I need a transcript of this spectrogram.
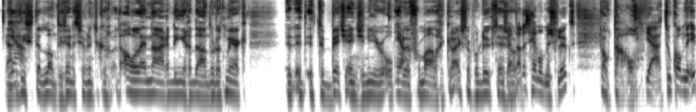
Ja, Ja. het is stellantisch. En ze hebben natuurlijk allerlei nare dingen gedaan door dat merk. Het, te badge engineeren op Ja. eh, voormalige Chrysler-producten en zo. Ja, dat is helemaal mislukt. totaal. Ja, toen kwam de Y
